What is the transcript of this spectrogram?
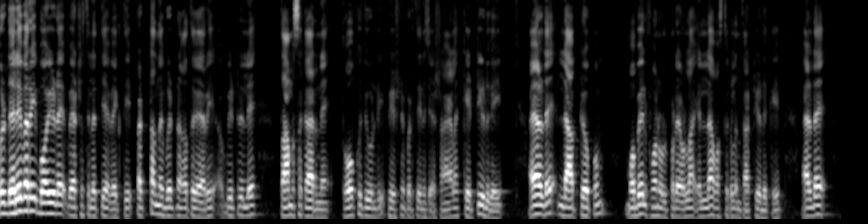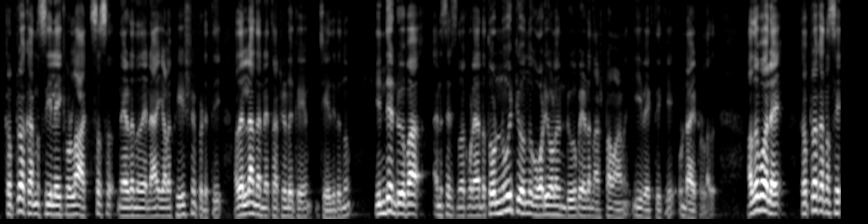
ഒരു ഡെലിവറി ബോയിയുടെ വേഷത്തിലെത്തിയ വ്യക്തി പെട്ടെന്ന് വീട്ടിനകത്ത് കയറി വീട്ടിലെ താമസക്കാരനെ തോക്ക് ചൂണ്ടി ഭീഷണിപ്പെടുത്തിയതിന് ശേഷം അയാളെ കെട്ടിയിടുകയും അയാളുടെ ലാപ്ടോപ്പും മൊബൈൽ ഫോൺ ഉൾപ്പെടെയുള്ള എല്ലാ വസ്തുക്കളും തട്ടിയെടുക്കുകയും അയാളുടെ ക്രിപ്റ്റോ കറൻസിയിലേക്കുള്ള ആക്സസ് നേടുന്നതിനായി ഇയാളെ ഭീഷണിപ്പെടുത്തി അതെല്ലാം തന്നെ തട്ടിയെടുക്കുകയും ചെയ്തിരുന്നു. ഇന്ത്യൻ രൂപ അനുസരിച്ച് നോക്കുമ്പോൾ അതിന്റെ തൊണ്ണൂറ്റി ഒന്ന് കോടിയോളം രൂപയുടെ നഷ്ടമാണ് ഈ വ്യക്തിക്ക് ഉണ്ടായിട്ടുള്ളത്. അതുപോലെ ക്രിപ്റ്റോ കറൻസി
